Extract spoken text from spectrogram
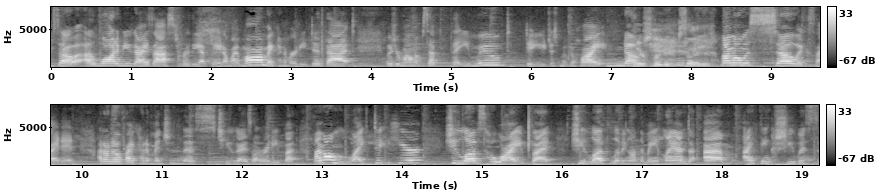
So a lot of you guys asked for the update on my mom. I kind of already did that. Was your mom upset that you moved? Did you just move to Hawaii? No. They're pretty excited. my mom was so excited. I don't know if I kind of mentioned this to you guys already, but my mom liked it here. She loves Hawaii, but she loved living on the mainland. Um, I think she was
